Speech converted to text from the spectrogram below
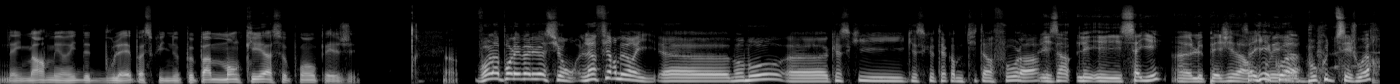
Neymar mérite d'être boulet parce qu'il ne peut pas manquer à ce point au PSG. Voilà pour l'évaluation. L'infirmerie, euh, Momo, euh, qu'est-ce qui, qu'est-ce que tu as comme petite info là? Les, les- ça y est, euh, le PSG va Ça y est, retrouver quoi beaucoup de ses joueurs.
